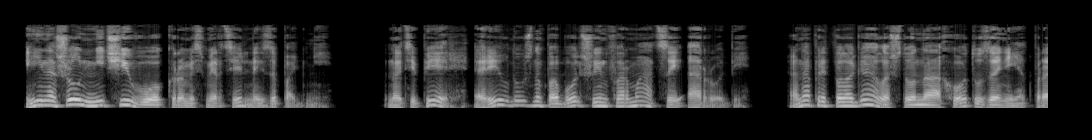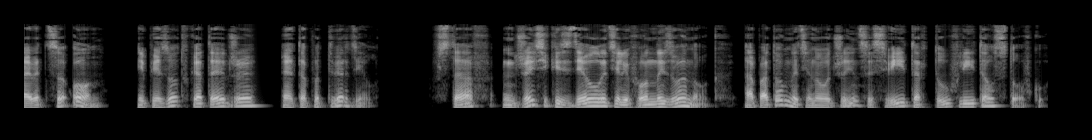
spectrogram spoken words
И не нашел ничего, кроме смертельной западни. Но теперь Рил нужно побольше информации о Робби. Она предполагала, что на охоту за ней отправится он. Эпизод в коттедже это подтвердил. Встав, Джессика сделала телефонный звонок, а потом натянула джинсы, свитер, туфли и толстовку.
